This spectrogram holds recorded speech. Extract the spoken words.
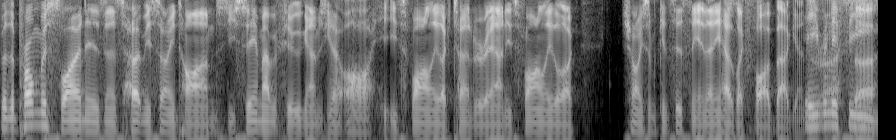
But the problem with Sloan is, and it's hurt me so many times. You see him have a few good games, you go, "Oh, he's finally like turned it around. He's finally like showing some consistency." And then he has like five bad games. in a Even row, if he so-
